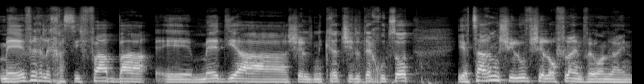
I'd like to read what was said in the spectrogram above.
מעבר לחשיפה במדיה של נקראת שלטי חוצות, יצרנו שילוב של offline ו online.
